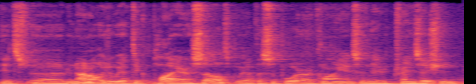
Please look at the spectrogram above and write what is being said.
It's uh, not only do we have to comply ourselves, but we have to support our clients in their transition.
